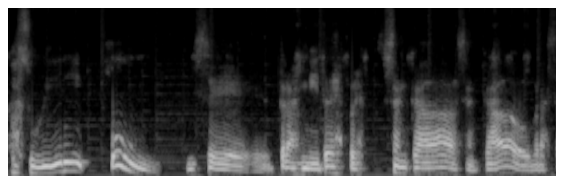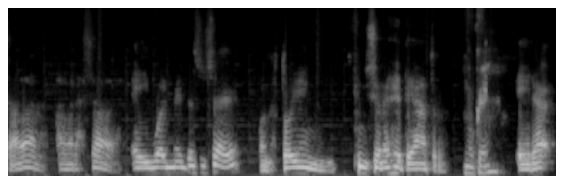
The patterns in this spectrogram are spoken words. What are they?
a subir y ¡pum! y se transmite después zancada a zancada o abrazada a abrazada. E igualmente sucede cuando estoy en funciones de teatro. Okay. Era,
